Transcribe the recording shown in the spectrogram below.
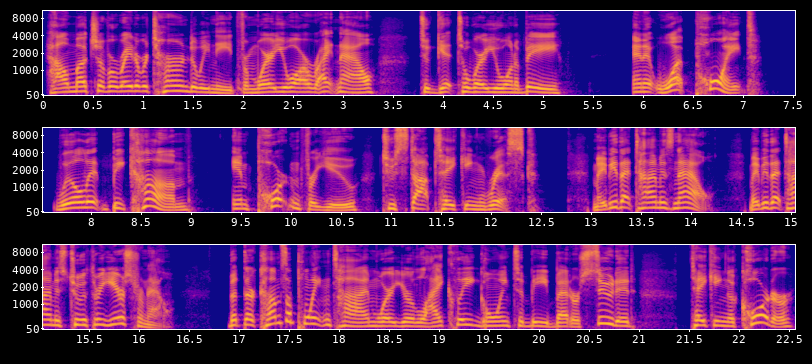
How much of a rate of return do we need from where you are right now to get to where you want to be? And at what point will it become important for you to stop taking risk. Maybe that time is now. Maybe that time is two or three years from now. But there comes a point in time where you're likely going to be better suited taking a quarter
